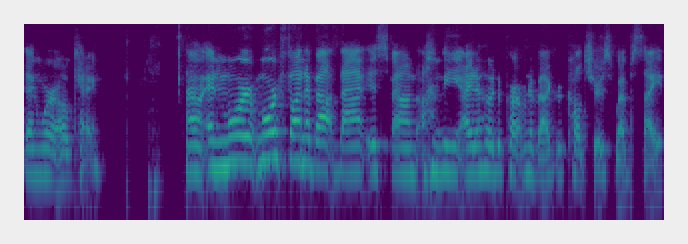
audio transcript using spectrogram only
then we're okay. Uh, and more, more fun about that is found on the Idaho Department of Agriculture's website.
